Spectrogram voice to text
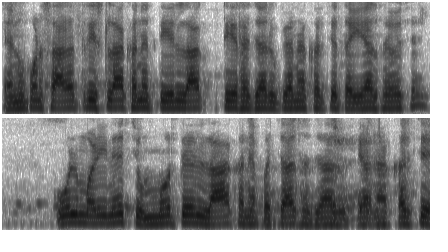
એનું પણ સાડત્રીસ લાખ અને તેર લાખ તેર હજાર રૂપિયાના ખર્ચે તૈયાર થયો છે. કુલ મળીને ચુમ્મોતેર લાખ અને પચાસ હજાર રૂપિયાના ખર્ચે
